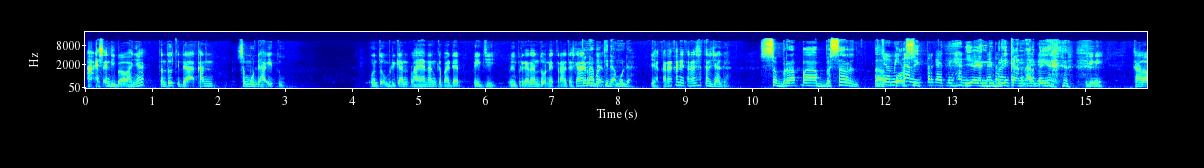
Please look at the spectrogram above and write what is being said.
ASN di bawahnya tentu tidak akan semudah itu untuk memberikan pelayanan kepada PJ berkaitan untuk netralitas. Karena Kenapa tidak mudah? Ya karena kan netralitas terjaga seberapa besar uh, porsi terkait dengan ya yang diberikan artinya. begini kalau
